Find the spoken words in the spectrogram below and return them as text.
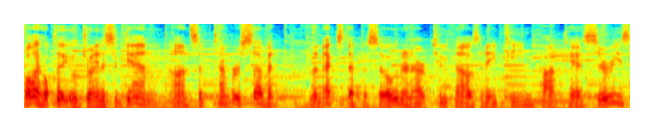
Well, I hope that you'll join us again on September 7th for the next episode in our 2018 podcast series.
